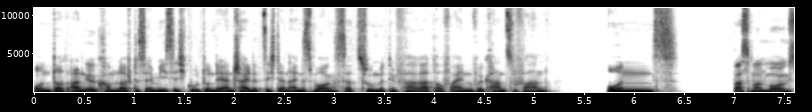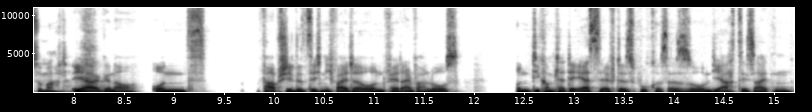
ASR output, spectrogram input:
Und dort angekommen läuft es eher mäßig gut und er entscheidet sich dann eines Morgens dazu, mit dem Fahrrad auf einen Vulkan zu fahren. Und was man morgens so macht. Ja, genau. Und verabschiedet sich nicht weiter und fährt einfach los. Und die komplette erste Hälfte des Buches, also so um die 80 Seiten,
